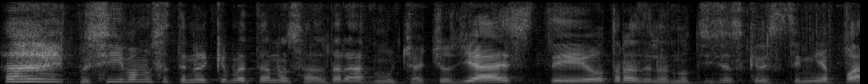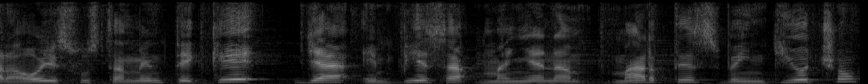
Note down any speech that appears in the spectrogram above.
Ay, pues sí, vamos a tener que meternos al draft, muchachos. Ya este, otras de las noticias que les tenía para hoy es justamente que ya empieza mañana martes 28.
